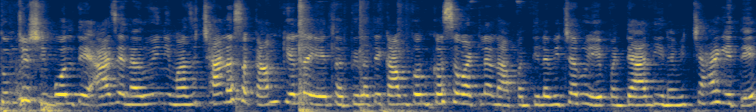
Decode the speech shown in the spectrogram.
तुमच्याशी बोलते. आज आहे ना रुईनी माझं छान असं काम केलं आहे तर तिला ते काम करून कसं वाटलं ना आपण तिला विचारूये. पण त्याआधी ना मी चहा घेते.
